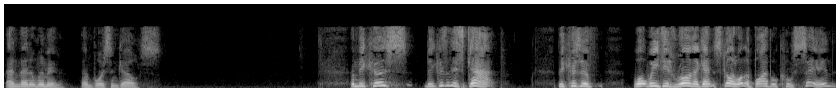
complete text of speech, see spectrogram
and men and women and boys and girls. And because, because of this gap, because of what we did wrong against God, what the Bible calls sin,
